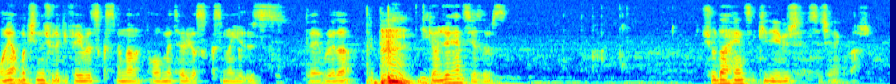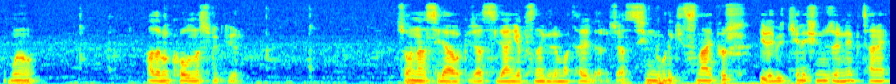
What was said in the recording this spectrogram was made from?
Onu yapmak için de şuradaki favorites kısmından all materials kısmına geliriz. Ve buraya da ilk önce hands yazarız. Şurada hands 2 diye bir seçenek var. Bunu adamın koluna sürüklüyorum. Sonra silaha bakacağız. Silahın yapısına göre materyal arayacağız. Şimdi buradaki sniper birebir keleşin üzerine bir tane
